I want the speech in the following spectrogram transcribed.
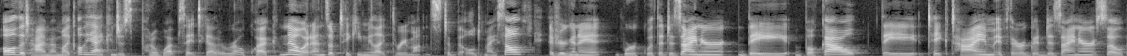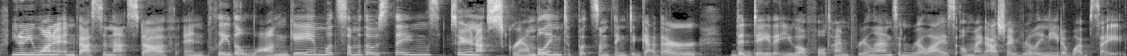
all the time, I'm like, oh yeah, I can just put a website together real quick. No, it ends up taking me like three months to build myself. If you're gonna work with a designer, they book out they take time if they're a good designer. So, you know, you want to invest in that stuff and play the long game with some of those things. So you're not scrambling to put something together the day that you go full time freelance and realize, oh my gosh, I really need a website.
